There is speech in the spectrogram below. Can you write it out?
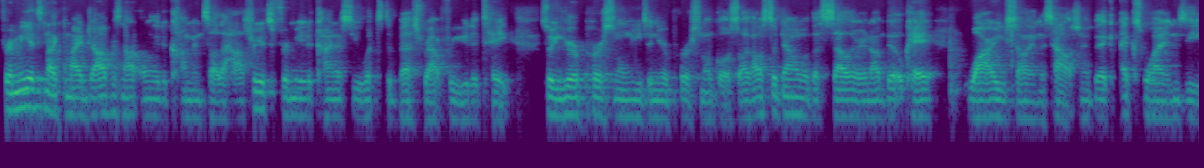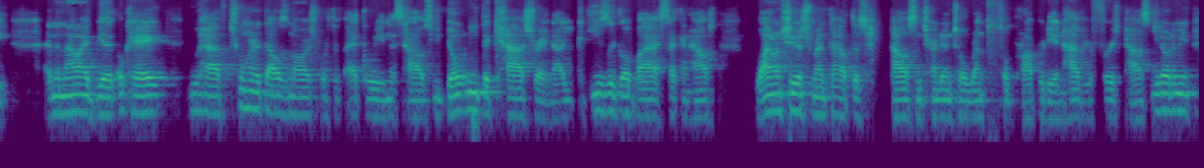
for me, it's like my job is not only to come and sell the house for you; it's for me to kind of see what's the best route for you to take. So your personal needs and your personal goals. So I'll sit down with a seller and I'll be, okay, why are you selling this house? And I'll be like X, Y, and Z. And then I might be like, okay, you have two hundred thousand dollars worth of equity in this house. You don't need the cash right now. You could easily go buy a second house why don't you just rent out this house and turn it into a rental property and have your first pass? You know what I mean?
